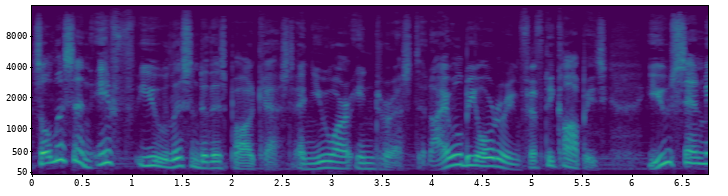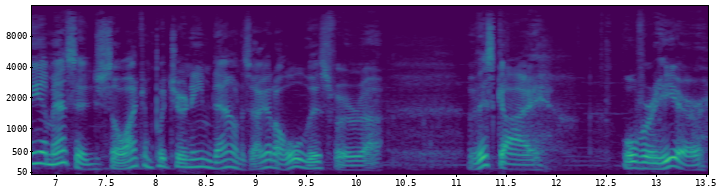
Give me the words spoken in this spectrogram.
So listen. If you listen to this podcast and you are interested, I will be ordering fifty copies. You send me a message so I can put your name down I got to hold this for uh, this guy over here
